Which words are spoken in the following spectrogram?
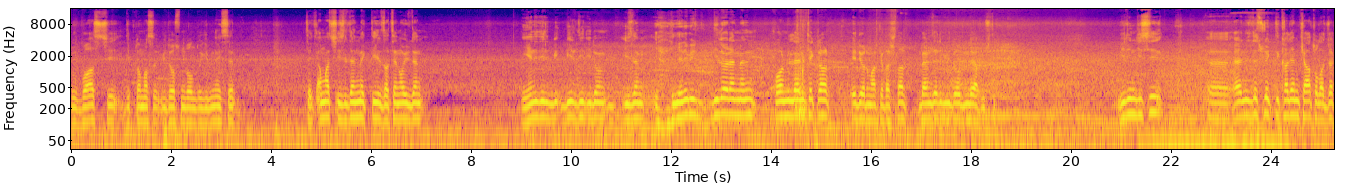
Bu Boğaziçi diploması videosunda olduğu gibi neyse. Tek amaç izlenmek değil zaten o yüzden yeni dil bir, dil izlem yeni bir dil öğrenmenin formüllerini tekrar ediyorum arkadaşlar. Benzeri bir video dün de yapmıştık. Birincisi e, elinizde sürekli kalem kağıt olacak.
